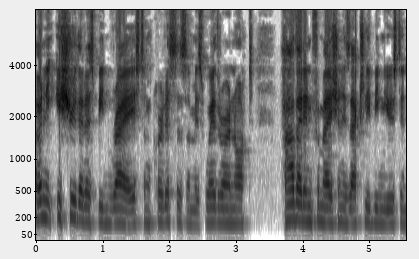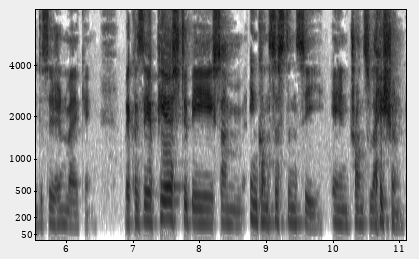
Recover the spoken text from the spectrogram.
only issue that has been raised and criticism is whether or not how that information is actually being used in decision making. because there appears to be some inconsistency in translation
